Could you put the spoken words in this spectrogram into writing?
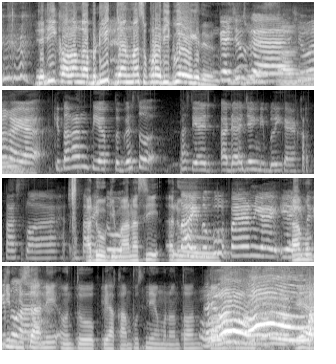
Jadi kalau nggak berduit jangan masuk prodi gue gitu. Enggak juga, Oh, cuma iya. kayak kita kan tiap tugas tuh pasti ada aja yang dibeli kayak kertas lah, entah Aduh itu gimana sih? Aduh. entah itu pulpen ya ya Ah, gitu mungkin bisa nih untuk pihak kampus nih yang menonton. Oh. Tolong. Ya.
